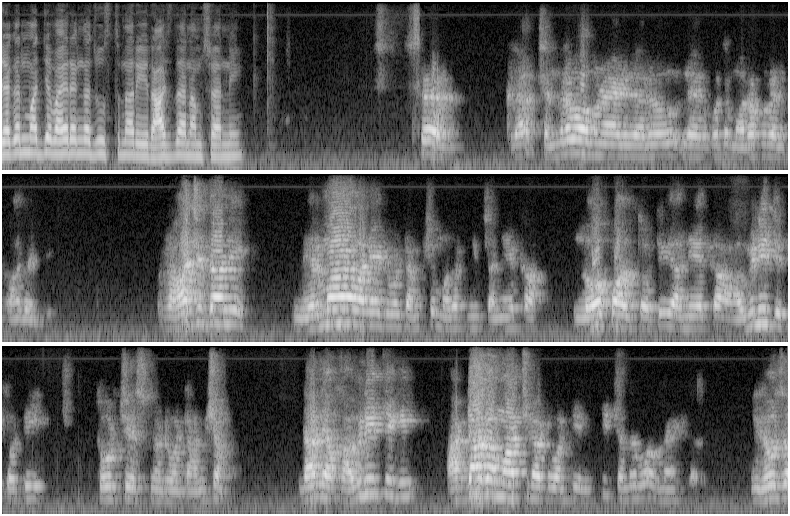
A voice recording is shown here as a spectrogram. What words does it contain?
జగన్ మధ్య వైరంగా చూస్తున్నారు ఈ రాజధాని అంశాన్ని? సార్ ఇక్కడ చంద్రబాబు నాయుడు గారు లేకపోతే మరొకరు అని కాదండి. రాజధాని నిర్మాణం అనేటువంటి అంశం మొదటి నుంచి అనేక లోపాలతోటి అనేక అవినీతితోటి చోటు చేస్తున్నటువంటి అంశం. దాన్ని ఒక అవినీతికి అడ్డాగా మార్చినటువంటి వ్యక్తి చంద్రబాబు నాయుడు గారు. ఈరోజు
